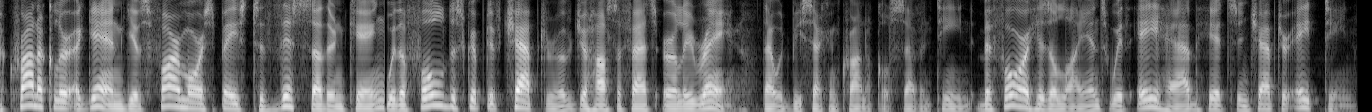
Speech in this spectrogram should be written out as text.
The chronicler again gives far more space to this southern king with a full descriptive chapter of Jehoshaphat's early reign. That would be 2 Chronicles 17, before his alliance with Ahab hits in chapter 18.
